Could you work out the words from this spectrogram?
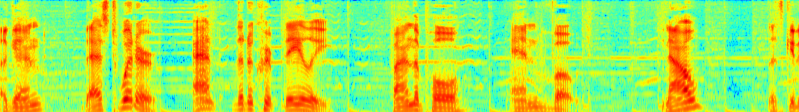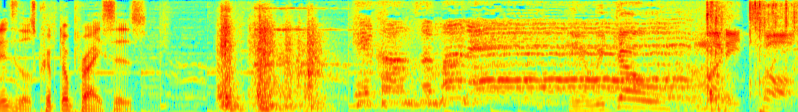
Again, that's Twitter at the Decrypt Daily. Find the poll and vote. Now, let's get into those crypto prices. Here comes the money. Here we go. Money talk.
